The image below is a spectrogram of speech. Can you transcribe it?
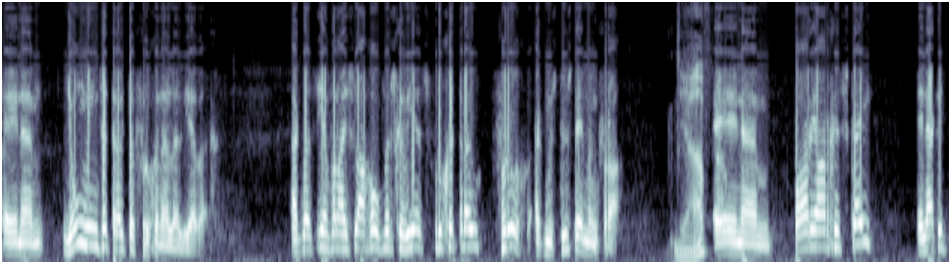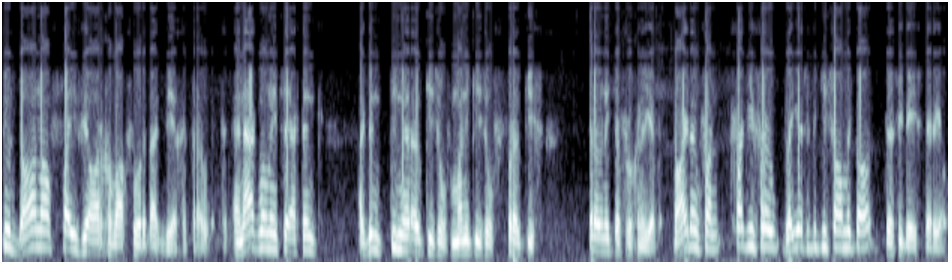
En ehm um, jong mense trou te vroeg in hulle lewe. Ek was een van daai slagoffers gewees, vroeg getrou, vroeg. Ek moes toestemming vra. Ja. En ehm um, paar jaar geskei en ek het toe daarna 5 jaar gewag voordat ek weer getrou het. En ek wil net sê ek dink ek dink tiener ouetjies of mannetjies of vroutjies trou net te vroeg in die lewe. Daai ding van vat jy vrou, bly eers 'n bietjie saam met haar, dis die beste reël.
